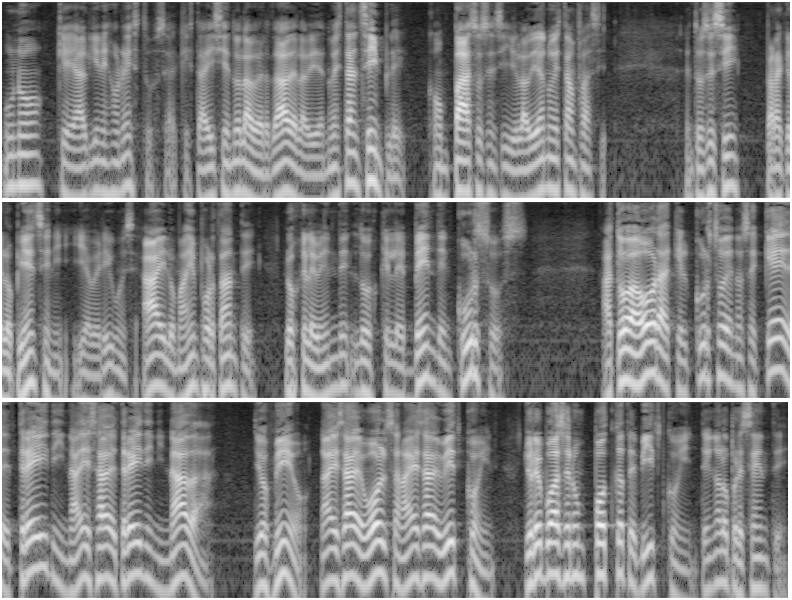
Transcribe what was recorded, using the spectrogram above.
uno que alguien es honesto, o sea, que está diciendo la verdad de la vida. No es tan simple, con pasos sencillos. La vida no es tan fácil. Entonces sí, para que lo piensen y, y averigüense. Ah, y lo más importante, los que le venden, los que les venden cursos a toda hora que el curso de no sé qué, de trading, nadie sabe de trading ni nada. Dios mío, nadie sabe bolsa, nadie sabe Bitcoin. Yo les a hacer un podcast de Bitcoin, téngalo presente.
